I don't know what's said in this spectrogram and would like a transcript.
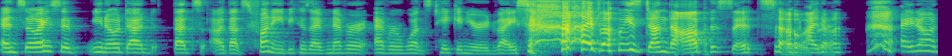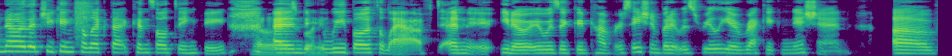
and so I said, "You know, Dad, that's uh, that's funny because I've never ever once taken your advice. I've always done the opposite. So Right, I right. don't I don't know that you can collect that consulting fee." Oh, And we both laughed, and it, you know, it was a good conversation, but it was really a recognition of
